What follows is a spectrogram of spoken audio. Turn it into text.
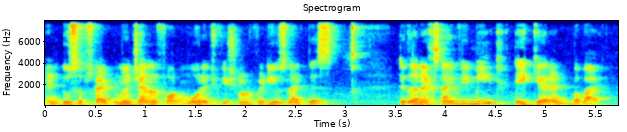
and do subscribe to my channel for more educational videos like this. Till the next time we meet, take care and bye-bye.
